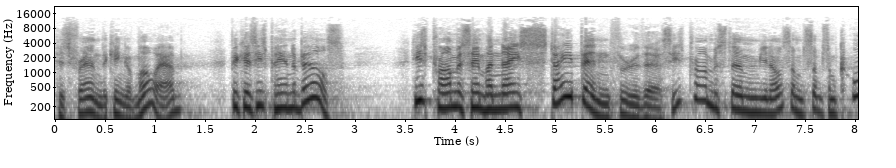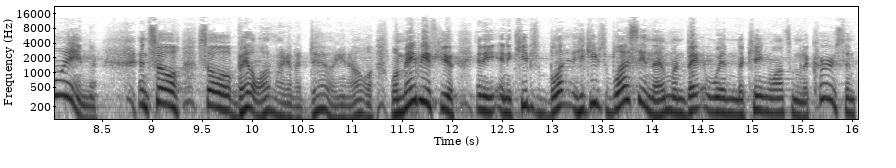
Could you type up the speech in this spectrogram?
his friend, the king of Moab, because he's paying the bills. He's promised him a nice stipend through this. He's promised him, you know, some, some, some coin. And so, so Balaam, what am I going to do? You know, well, maybe if you, and he, and he keeps, he keeps blessing them when, when the king wants them to curse. And,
